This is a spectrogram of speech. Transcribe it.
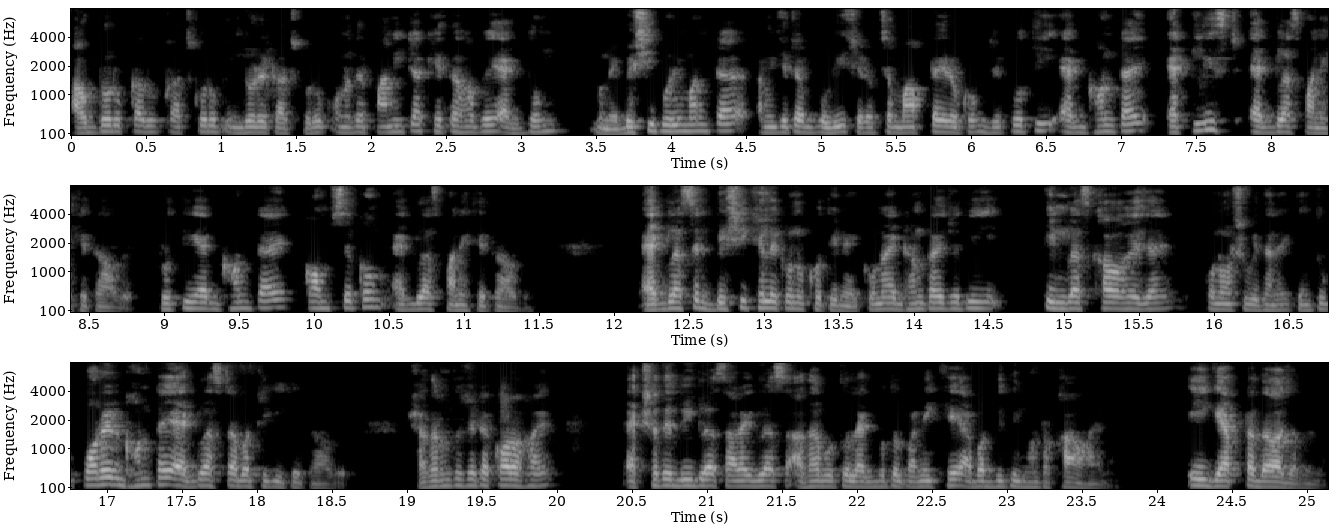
আউটডোর কারুক কাজ করুক ইনডোরে কাজ করুক, ওনাদের পানিটা খেতে হবে একদম মানে বেশি পরিমাণটা আমি যেটা বলি সেটা হচ্ছে মাপটা এরকম যে প্রতি এক ঘন্টায় অ্যাটলিস্ট এক গ্লাস পানি খেতে হবে। প্রতি এক ঘন্টায় কমসে কম এক গ্লাস পানি খেতে হবে। এক গ্লাসের বেশি খেলে কোনো ক্ষতি নেই। কোনো এক ঘন্টায় যদি তিন গ্লাস খাওয়া হয়ে যায়, কোনো অসুবিধা নেই। কিন্তু পরের ঘন্টায় এক গ্লাসটা আবার ঠিকই খেতে হবে। সাধারণত যেটা করা হয়, একসাথে দুই গ্লাস আড়াই গ্লাস আধা বোতল, এক বোতল পানি খেয়ে আবার দুই তিন ঘণ্টা খাওয়া হয় না। এই গ্যাপটা দেওয়া যাবে না।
